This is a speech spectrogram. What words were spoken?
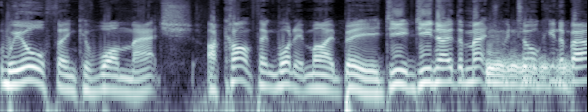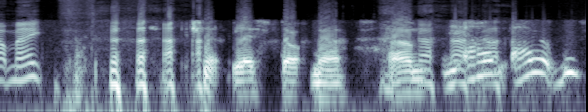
we all think of one match. I can't think what it might be. Do you, do you know the match we're talking about, mate? Let's stop now. Um, how, how, we've-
